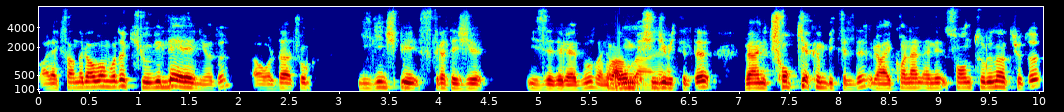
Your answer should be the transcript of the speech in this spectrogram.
Alexander Albon burada Q1'de eleniyordu. Orada çok ilginç bir strateji izledi Red Bull. Hani Vallahi 15. Ya. bitirdi ve hani çok yakın bitirdi. Raikkonen hani son turunu atıyordu.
